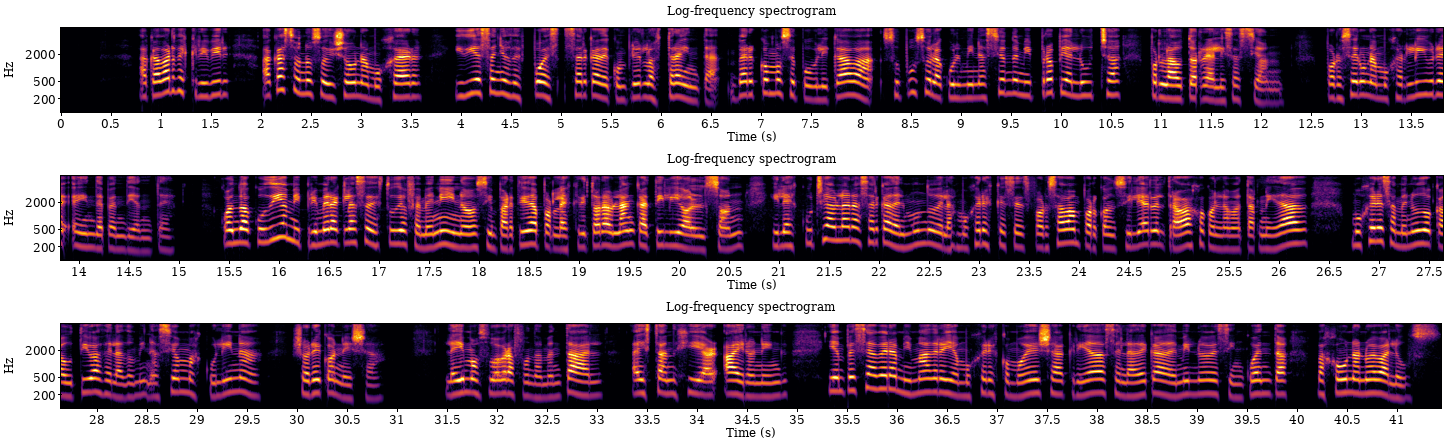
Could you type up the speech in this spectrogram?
Acabar de escribir ¿Acaso no soy yo una mujer? Y diez años después, cerca de cumplir los treinta, ver cómo se publicaba supuso la culminación de mi propia lucha por la autorrealización, por ser una mujer libre e independiente. Cuando acudí a mi primera clase de estudios femeninos, impartida por la escritora blanca Tilly Olson, y la escuché hablar acerca del mundo de las mujeres que se esforzaban por conciliar el trabajo con la maternidad, mujeres a menudo cautivas de la dominación masculina, lloré con ella. Leímos su obra fundamental, I Stand Here Ironing, y empecé a ver a mi madre y a mujeres como ella, criadas en la década de 1950, bajo una nueva luz.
